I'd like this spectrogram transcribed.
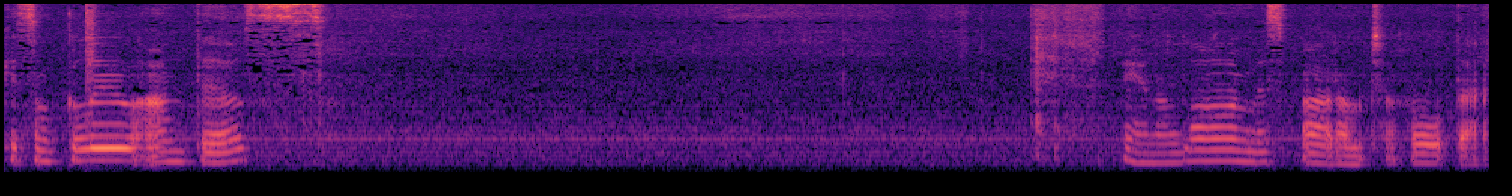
Get some glue on this. And along this bottom to hold that.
